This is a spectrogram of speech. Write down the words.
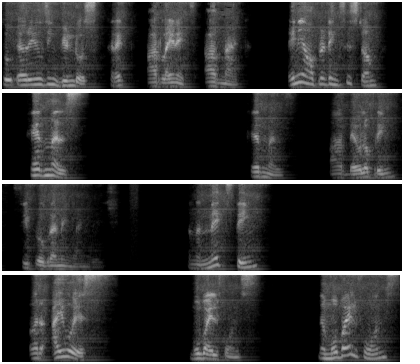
So you are using Windows, correct? Or Linux or Mac. Any operating system, kernels, kernels are developed in C programming language. And the next thing, our iOS, mobile phones. The mobile phones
